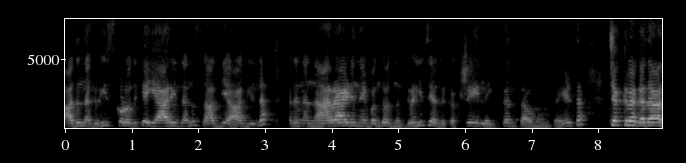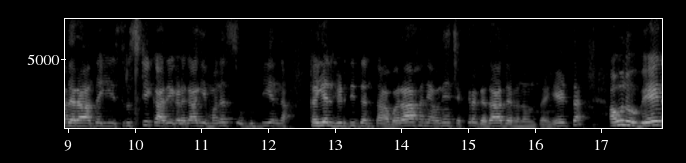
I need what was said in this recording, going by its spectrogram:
ಅದನ್ನ ಗ್ರಹಿಸ್ಕೊಳ್ಳೋದಕ್ಕೆ ಯಾರಿಂದನೂ ಸಾಧ್ಯ ಆಗ್ಲಿಲ್ಲ. ಅದನ್ನ ನಾರಾಯಣನೇ ಬಂದು ಅದನ್ನ ಗ್ರಹಿಸಿ ಅದ್ರ ಕಕ್ಷೆಯಲ್ಲಿ ಇಟ್ಟಂತವನು ಅಂತ ಹೇಳ್ತಾ, ಚಕ್ರ ಗದಾಧರ ಅಂತ ಈ ಸೃಷ್ಟಿ ಕಾರ್ಯಗಳಿಗಾಗಿ ಮನಸ್ಸು, ಬುದ್ಧಿಯನ್ನ ಕೈಯಲ್ಲಿ ಹಿಡ್ದಿದ್ದಂತ ವರಾಹನೇ ಅವನೇ ಚಕ್ರ ಗದಾಧರನು ಅಂತ ಹೇಳ್ತಾ, ಅವನು ವೇದ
